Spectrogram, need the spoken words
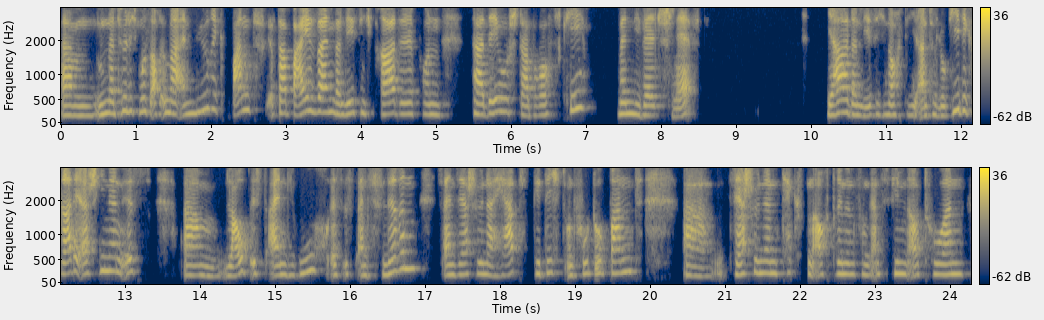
Ähm, und natürlich muss auch immer ein Lyrikband dabei sein. Da lese ich gerade von Tadeusz Dabrowski, Wenn die Welt schläft. Ja, dann lese ich noch die Anthologie, die gerade erschienen ist. Ähm, Laub ist ein Geruch, es ist ein Flirren, ist ein sehr schöner Herbstgedicht und Fotoband. Äh, sehr schönen Texten auch drinnen von ganz vielen Autoren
